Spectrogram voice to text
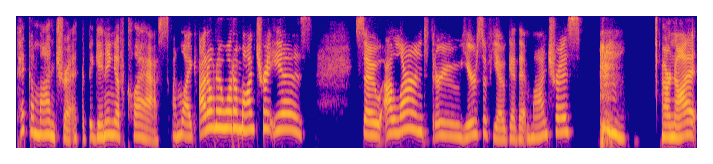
pick a mantra at the beginning of class, I'm like, I don't know what a mantra is. So I learned through years of yoga that mantras are not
